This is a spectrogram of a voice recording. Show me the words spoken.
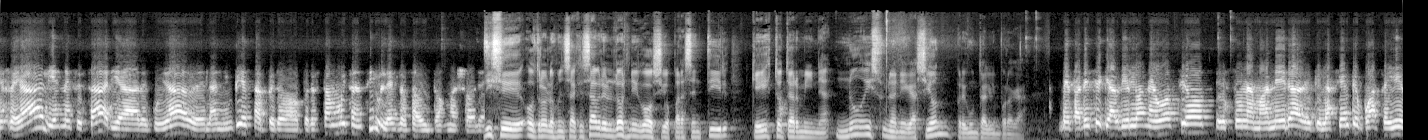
es real y es necesaria de cuidado, de la limpieza, pero, pero están muy sensibles los adultos mayores. Dice otro de los mensajes, abren los negocios para sentir que esto termina. ¿No es una negación? Pregunta alguien por acá. Me parece que abrir los negocios es una manera de que la gente pueda seguir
